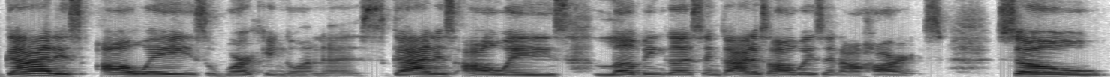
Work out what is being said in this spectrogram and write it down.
God is always working on us. God is always loving us and God is always in our hearts. So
